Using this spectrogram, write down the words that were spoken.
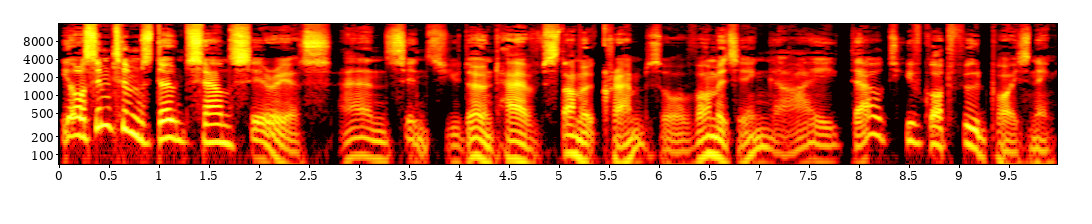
Your symptoms don't sound serious, and since you don't have stomach cramps or vomiting, I doubt you've got food poisoning.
